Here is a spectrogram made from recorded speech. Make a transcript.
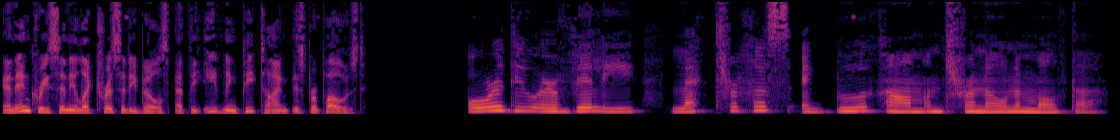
An increase in electricity bills at the evening peak time is proposed. Ordú ar er bhilí leictreachas ag buacham an tróna Malta.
